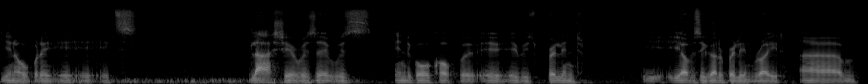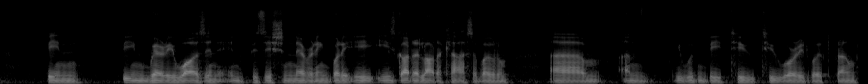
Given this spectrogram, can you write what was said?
you know, but it, it, it's last year was it was in the Gold Cup. It, it, was brilliant. He, he obviously got a brilliant ride, um, being being where he was in in position and everything. But he, he's got a lot of class about him, um, and you wouldn't be too too worried about the ground.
